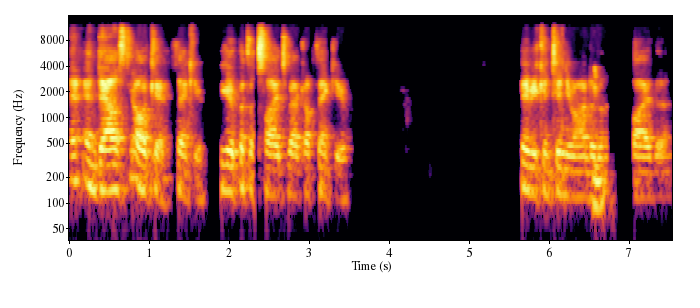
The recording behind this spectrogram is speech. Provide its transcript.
And, and Dallas, okay, thank you. You gotta put the slides back up. Thank you. Maybe continue on to the mm-hmm. Slide then.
